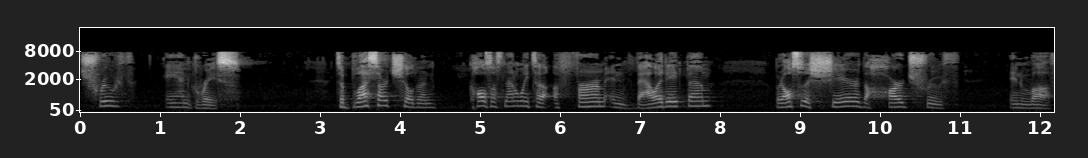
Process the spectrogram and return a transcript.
truth and grace. To bless our children calls us not only to affirm and validate them, but also to share the hard truth in love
